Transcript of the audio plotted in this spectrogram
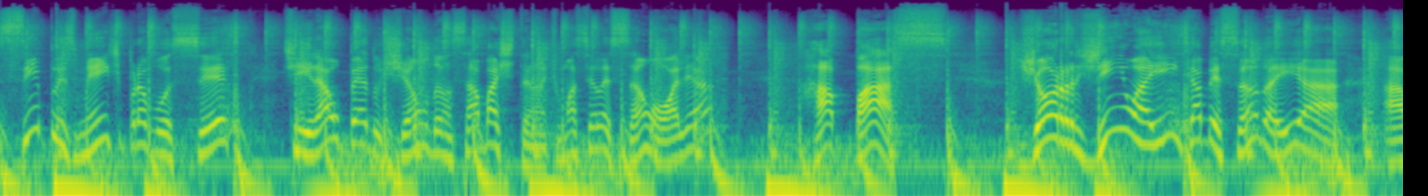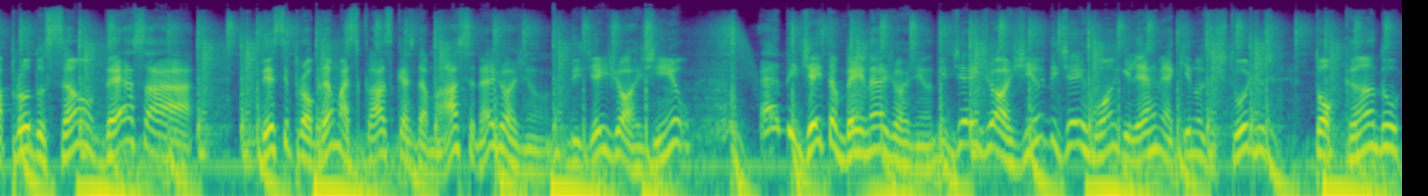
simplesmente para você tirar o pé do chão, dançar bastante. Uma seleção, olha, rapaz. Jorginho aí encabeçando aí a, a produção dessa desse programa As Clássicas da Massa, né, Jorginho? DJ Jorginho. É DJ também, né, Jorginho? DJ Jorginho e DJ Juan Guilherme aqui nos estúdios tocando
